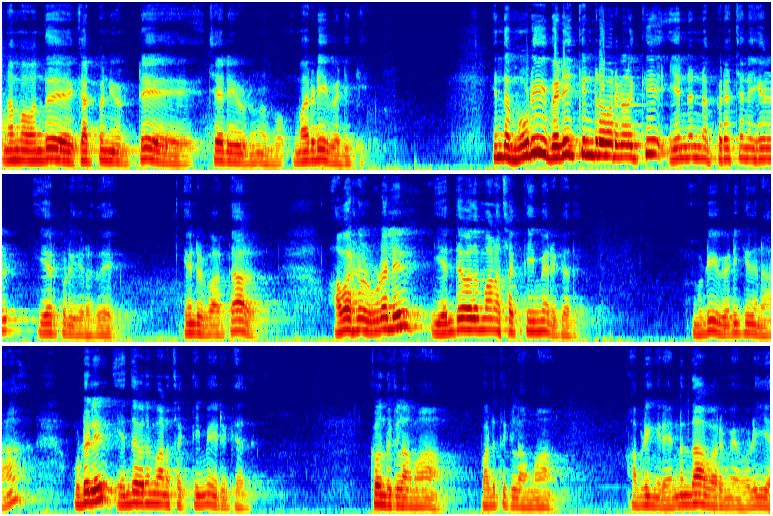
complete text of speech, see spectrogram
நம்ம வந்து கட் பண்ணி விட்டு சரி விடணும் மறுபடியும் வெடிக்கு. இந்த முடி வெடிக்கின்றவர்களுக்கு என்னென்ன பிரச்சனைகள் ஏற்படுகிறது என்று பார்த்தால் அவர்கள் உடலில் எந்த விதமான சக்தியுமே இருக்காது. முடி வெடிக்குதுன்னா உடலில் எந்த விதமான சக்தியுமே இருக்காது. உட்காந்துக்கலாமா படுத்துக்கலாமா? அப்படிங்கிற எண்ணம் தான் வருமே ஒழிய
